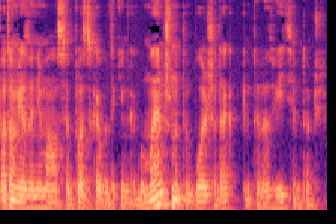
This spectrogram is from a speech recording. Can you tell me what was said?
потом я занимался просто как бы таким как бы менеджментом больше, да, каким-то развитием там чуть.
